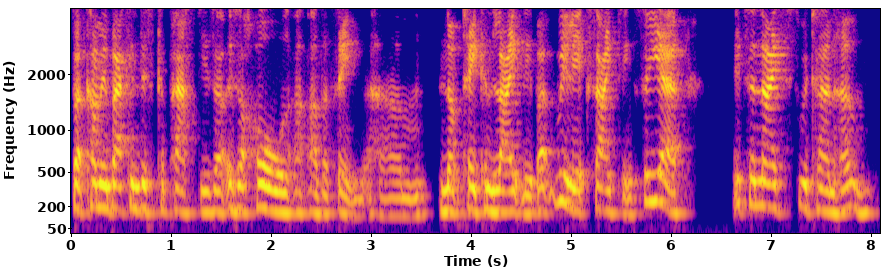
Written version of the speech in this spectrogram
but coming back in this capacity is a, is a whole other thing. Um, not taken lightly, but really exciting. So yeah, it's a nice return home.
